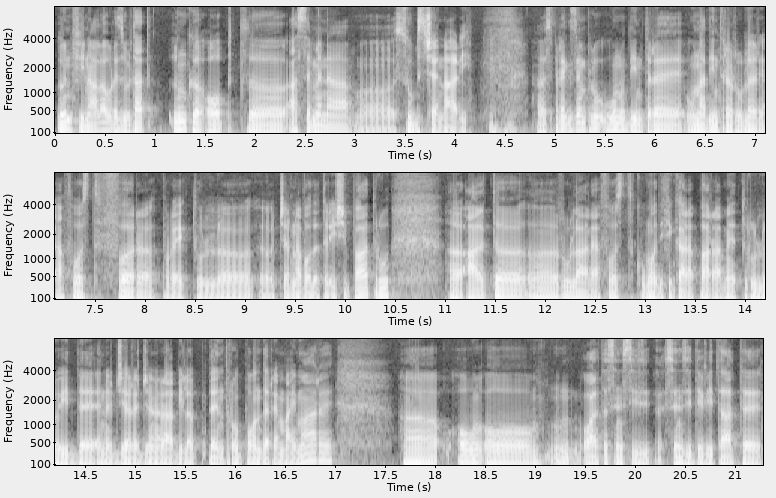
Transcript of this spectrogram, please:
în final au rezultat încă 8 uh, asemenea uh, subscenarii. Uh-huh. Spre exemplu, unul dintre, una dintre rulări a fost fără proiectul uh, Cernavodă 3 și 4, uh, altă uh, rulare a fost cu modificarea parametrului de energie regenerabilă pentru o pondere mai mare, Uh, o, o, o altă sensi- sensitivitate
